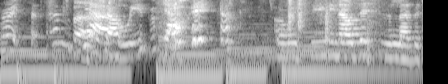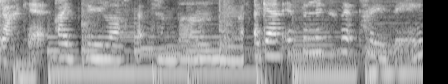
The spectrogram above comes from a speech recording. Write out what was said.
Right, September, Yeah. shall we? Before Yeah. we. Oh, I do. See, now this is a leather jacket. I do love September. Mm-hmm. Again, it's a little bit posy.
